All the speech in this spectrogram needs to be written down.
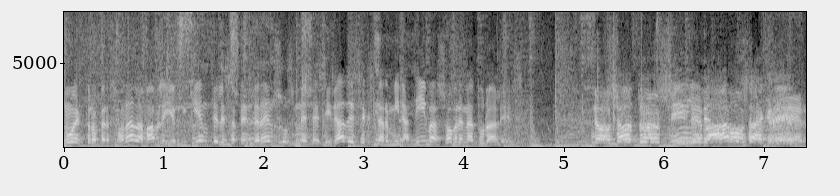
Nuestro personal amable y eficiente les atenderá en sus necesidades exterminativas sobrenaturales. Nosotros sí le vamos a creer.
